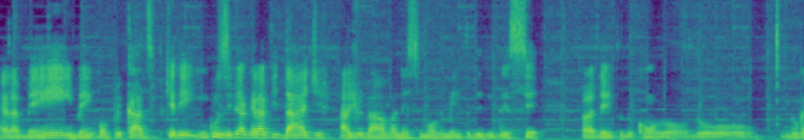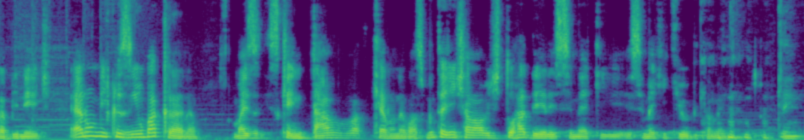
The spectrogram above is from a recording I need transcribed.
era bem, bem complicado, porque ele, inclusive a gravidade ajudava nesse movimento dele descer para dentro do, do, do, gabinete. Era um microzinho bacana, mas esquentava aquele negócio. Muita gente chamava de torradeira esse Mac, esse Mac Cube também. Sim.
